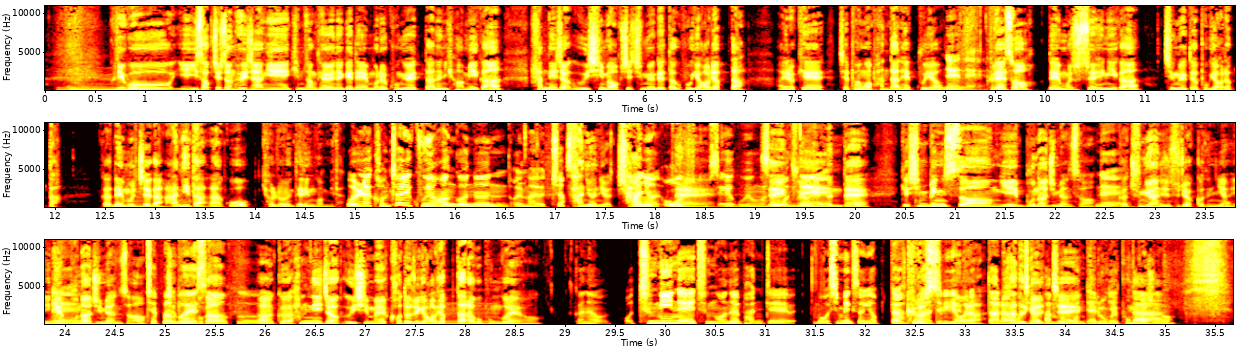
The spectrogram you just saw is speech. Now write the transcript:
그리고 이 이석재 전 회장이 김성태 의원에게 뇌물을 공유했다는 혐의가 합리적 의심이 없이 증명됐다고 보기 어렵다. 이렇게 재판부가 판단했고요. 네네. 그래서 뇌물수수 행위가 증명됐다고 보기 어렵다. 그러니까 뇌물죄가 음. 아니다라고 결론을 내린 겁니다. 원래 검찰이 구형한 거는 얼마였죠? 4년이었죠. 4년. 오, 네. 세게 구형을 세게 한 건데. 구형했는데 이게 신빙성이 무너지면서 네. 그러니까 중요한 진술이었거든요. 이게 네. 무너지면서 재판부에서 재판부가 그- 아, 그 합리적 의심을 거둬들기 음. 어렵다라고 본 거예요. 그러니까 증인의 증언을 반대 뭐 신빙성이 없다. 받아들이기 그렇습니다. 어렵다라고 카드 결제 기록을 본 했다. 거죠.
